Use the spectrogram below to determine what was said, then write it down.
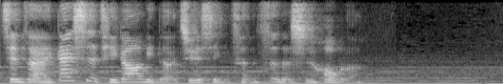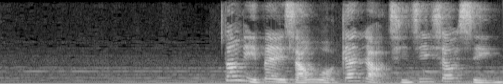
现在该是提高你的觉醒层次的时候了。当你被小我干扰奇迹修行，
